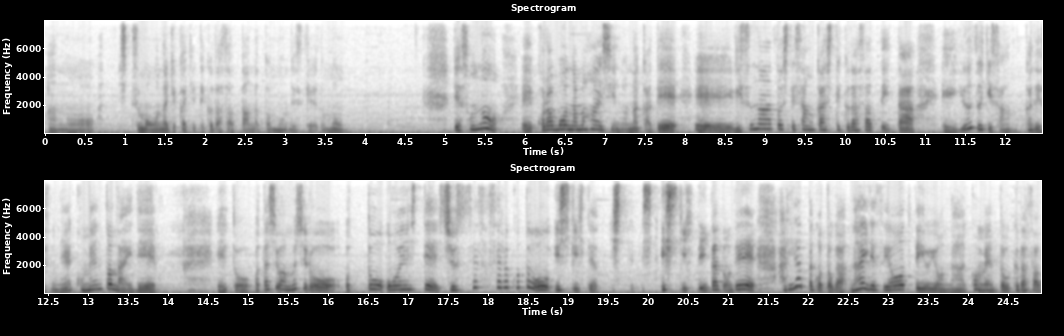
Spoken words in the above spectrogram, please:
あの質問を投げかけてくださったんだと思うんですけれども。でその、えー、コラボ生配信の中で、えー、リスナーとして参加してくださっていた、えー、ゆうずきさんがですねコメント内で「えーと、私はむしろ夫を応援して出世させることを意識して意識していたので張り合ったことがないですよっていうようなコメントをくださっ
